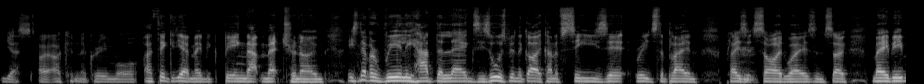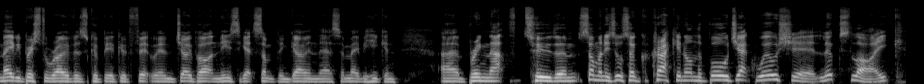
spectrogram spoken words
Yes, I, I, couldn't agree more. I think, yeah, maybe being that metronome. He's never really had the legs. He's always been the guy who kind of sees it, reads the play, and plays mm. it sideways. And so maybe maybe Bristol Rovers could be a good fit with him. Joe Barton needs to get something going there, so maybe he can uh, bring that to them. Someone who's also cracking on the ball, Jack Wilshere. Looks like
